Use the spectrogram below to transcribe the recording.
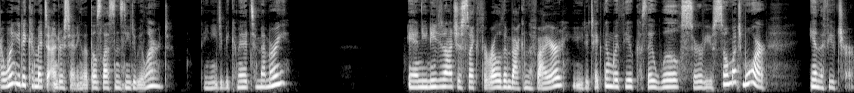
I want you to commit to understanding that those lessons need to be learned. They need to be committed to memory and you need to not just like throw them back in the fire, you need to take them with you because they will serve you so much more in the future.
